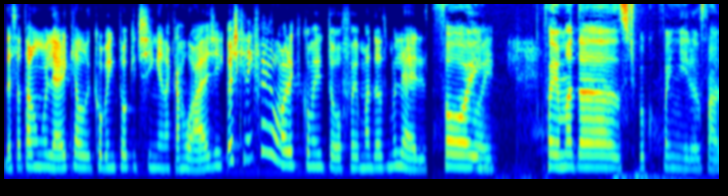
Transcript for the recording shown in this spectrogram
dessa tal mulher que ela comentou que tinha na carruagem. Eu acho que nem foi a Laura que comentou, foi uma das mulheres. Foi. Foi. Foi uma das, tipo, companheiras lá.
